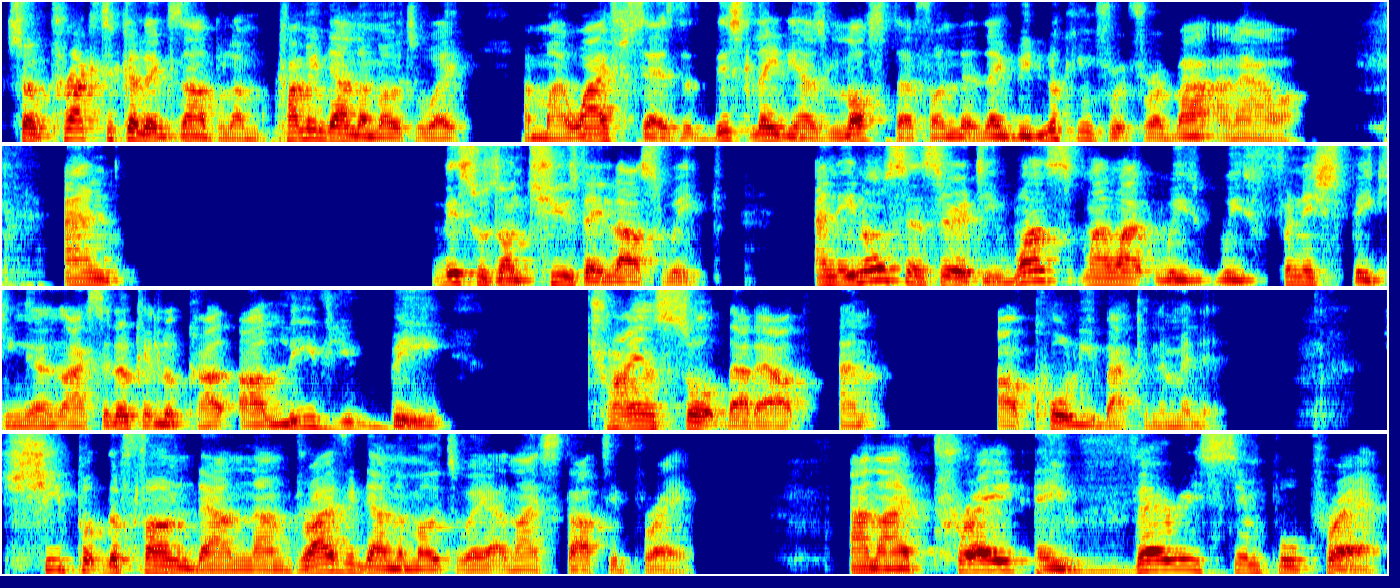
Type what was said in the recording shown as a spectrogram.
So, practical example I'm coming down the motorway, And my wife says that this lady has lost her phone, that they've been looking for it for about an hour. And this was on Tuesday last week. And in all sincerity, once my wife, we, we finished speaking, and I said, okay, look, I'll, I'll leave you be, try and sort that out, and I'll call you back in a minute. She put the phone down, and I'm driving down the motorway, and I started praying. And I prayed a very simple prayer.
